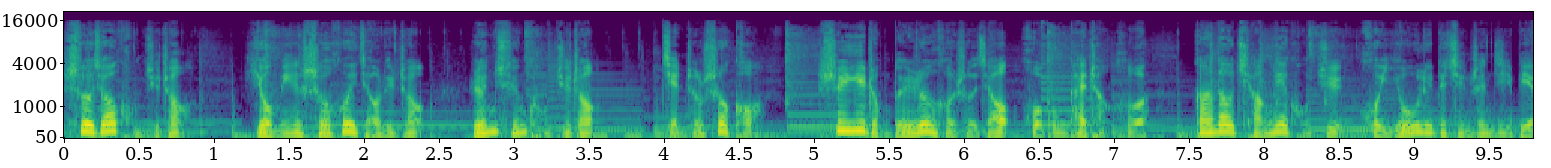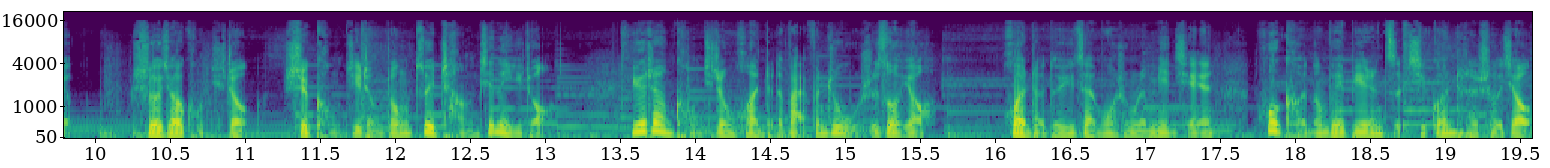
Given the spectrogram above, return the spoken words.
社交恐惧症又名社会焦虑症、人群恐惧症，简称社恐，是一种对任何社交或公开场合感到强烈恐惧或忧虑的精神疾病。社交恐惧症是恐惧症中最常见的一种，约占恐惧症患者的百分之五十左右。患者对于在陌生人面前或可能被别人仔细观察的社交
